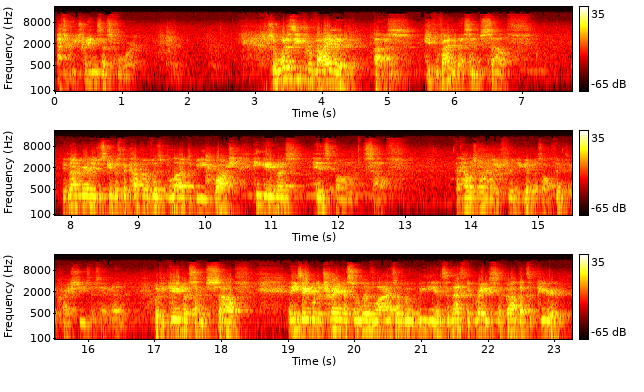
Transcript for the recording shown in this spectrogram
That's what he trains us for. So what has he provided us? He provided us himself. He did not merely just give us the cup of his blood to be washed. He gave us his own self. And how much more will he freely give us all things in Christ Jesus? Amen. but he gave us himself. And he's able to train us to live lives of obedience. And that's the grace of God that's appeared.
